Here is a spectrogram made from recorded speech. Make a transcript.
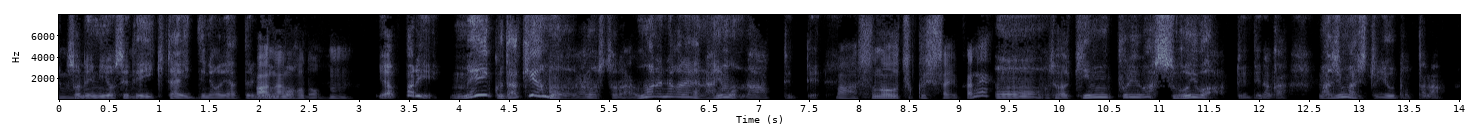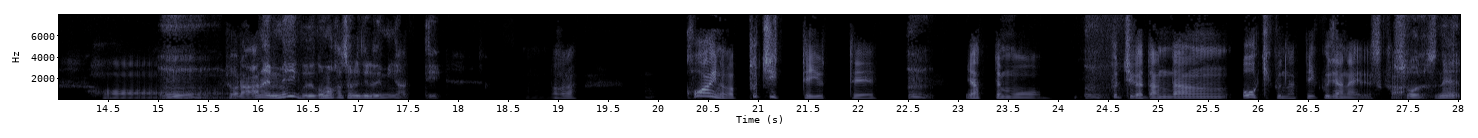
うんそれに寄せていきたいっていうのをやってるけどなるほど。うん。やっぱりメイクだけやもん、あの人ら。生まれながらやないもんなって言って。まあ、素の美しさいうかね。うん。だから、キンプリはすごいわって言って、なんか、まじまじと言うとったな。はあうん。だから、あれメイクでごまかされてるでみんなって。だから、怖いのがプチって言って、うん。やっても、うん。プチがだんだん大きくなっていくじゃないですか。そうですね。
